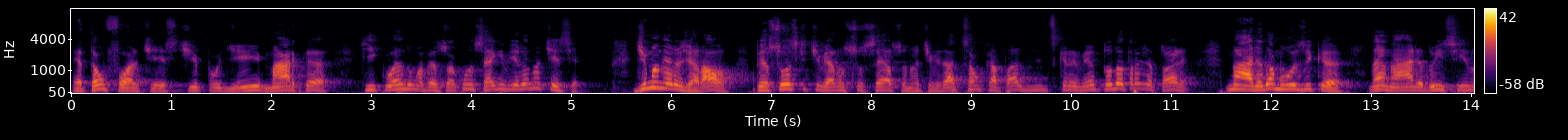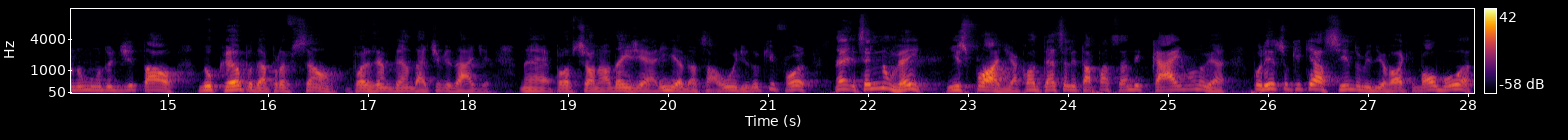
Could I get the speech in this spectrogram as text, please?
é tão forte esse tipo de marca que quando uma pessoa consegue, vira notícia. De maneira geral, pessoas que tiveram sucesso na atividade são capazes de descrever toda a trajetória. Na área da música, né, na área do ensino, no mundo digital, no campo da profissão, por exemplo, dentro da atividade né, profissional da engenharia, da saúde, do que for. Né, se ele não vem e explode, acontece, ele está passando e cai no lugar. Por isso, o que é a síndrome de Rock Balboa,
